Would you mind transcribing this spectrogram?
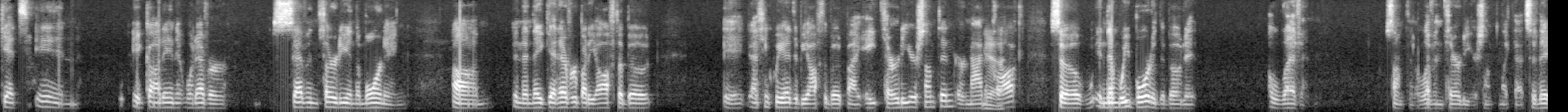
gets in it got in at whatever 7.30 in the morning um, and then they get everybody off the boat it, i think we had to be off the boat by 8.30 or something or 9 Yeah. o'clock so and then we boarded the boat at 11 something 11.30 or something like that so they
